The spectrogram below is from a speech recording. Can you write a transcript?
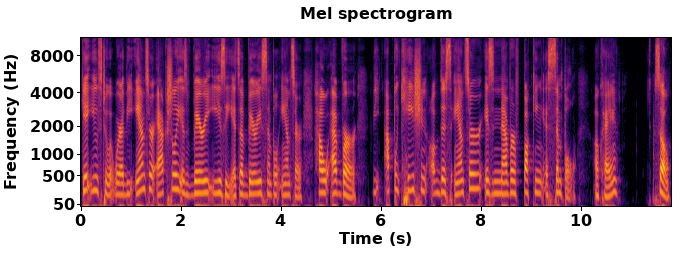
get used to it where the answer actually is very easy. It's a very simple answer. However, the application of this answer is never fucking as simple, okay? So,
